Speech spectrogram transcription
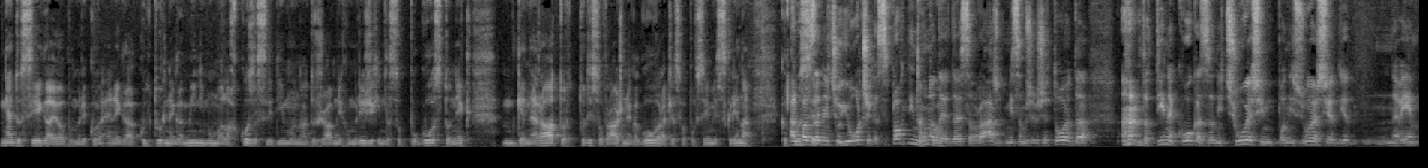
ne dosegajo, bom rekel, enega kulturnega minimuma, lahko zasledimo na družabnih omrežjih in da so pogosto nek generator tudi sovražnega govora, če smo povsem iskreni. Ali pa se... zaničujočega, sploh ni nujno, da, da je sovražen. Mislim, že, že to je, da, da ti nekoga zaničuješ in ponižuješ, je, je ne vem,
